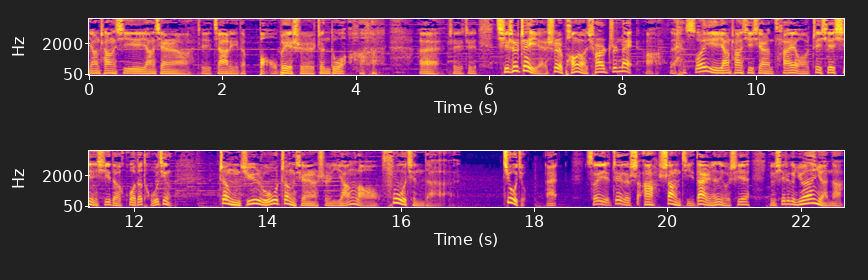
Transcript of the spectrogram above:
杨长熙杨先生啊，这家里的宝贝是真多哈。哎，这这其实这也是朋友圈之内啊，所以杨长熙先生才有这些信息的获得途径。郑菊如郑先生是杨老父亲的舅舅，哎。所以这个是啊，上几代人有些有些这个渊源呢，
